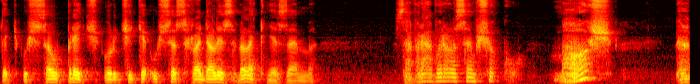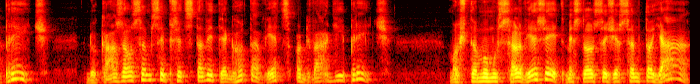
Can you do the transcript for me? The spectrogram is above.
Teď už jsou pryč, určitě už se shledali s veleknězem. Zavrávoral jsem v šoku. Mož? Byl pryč. Dokázal jsem si představit, jak ho ta věc odvádí pryč. Mož tomu musel věřit, myslel se, že jsem to já.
